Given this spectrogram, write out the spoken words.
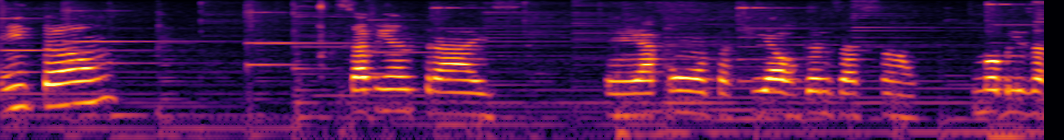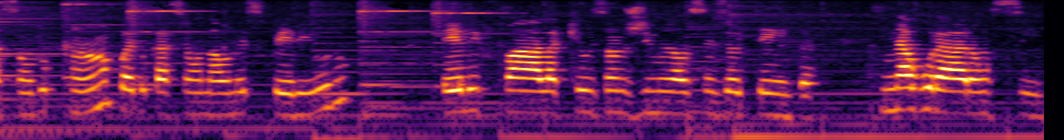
Então, Sabian traz, é, aponta que a organização mobilização do campo educacional nesse período. Ele fala que os anos de 1980 inauguraram-se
